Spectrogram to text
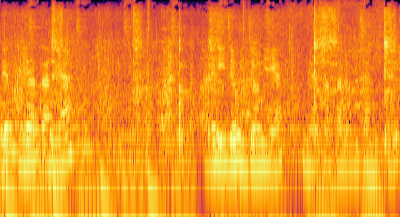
biar kelihatannya ada hijau-hijaunya ya biar terasa lebih cantik.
